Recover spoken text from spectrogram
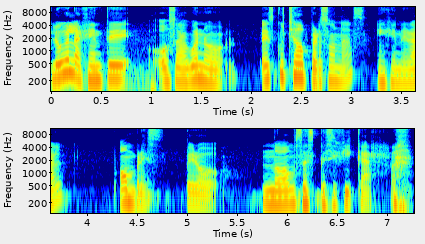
luego la gente, o sea, bueno, he escuchado personas en general, hombres, pero no vamos a especificar,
